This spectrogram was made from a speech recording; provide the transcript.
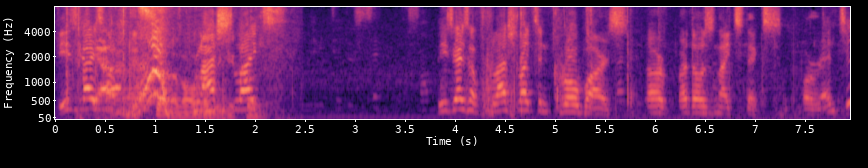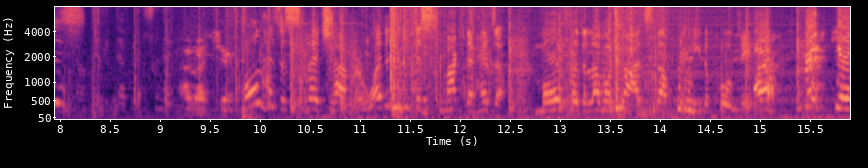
These guys Yeah. Have sûr d'avoir entendu quelque chose. flashlights. These guys have flashlights and crowbars, or are those nightsticks or wrenches? I'm not sure. Mole has a sledgehammer. Why doesn't he just smack their heads up? Mole, for the love of God, stop bringing the pool table. Frick you,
